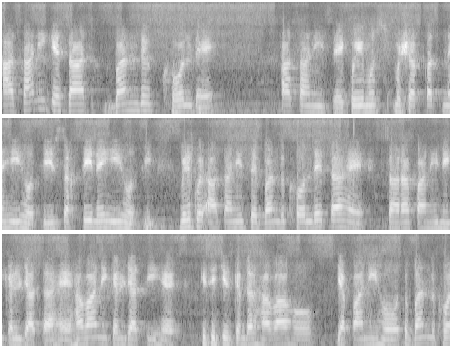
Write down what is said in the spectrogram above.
آسانی کے ساتھ بند کھول دے، آسانی سے، کوئی مشقت نہیں ہوتی، سختی نہیں ہوتی، بالکل آسانی سے بند کھول دیتا ہے۔ سارا پانی نکل جاتا ہے، ہوا نکل جاتی ہے۔ کسی چیز کے اندر ہوا ہو یا پانی ہو تو بند کھو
